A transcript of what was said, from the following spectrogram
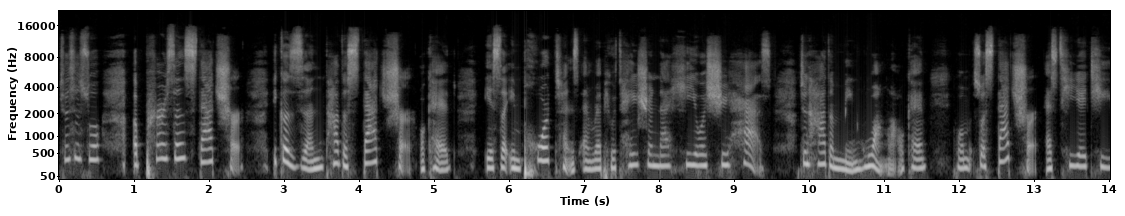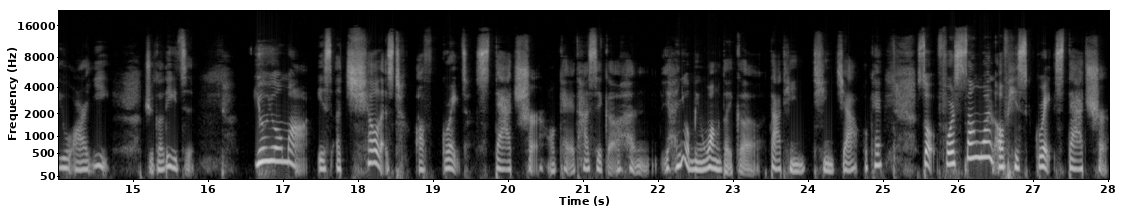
就是说，a person's stature，一个人他的 stature，OK，is the importance and reputation that he or she has，就是他的名望了，OK。我们说 stature，s t a t u r e。举个例子。 Yo-Yo Ma is a cellist of great stature. OK，他是一个很很有名望的一个大提琴家。OK，so、okay? for someone of his great stature，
